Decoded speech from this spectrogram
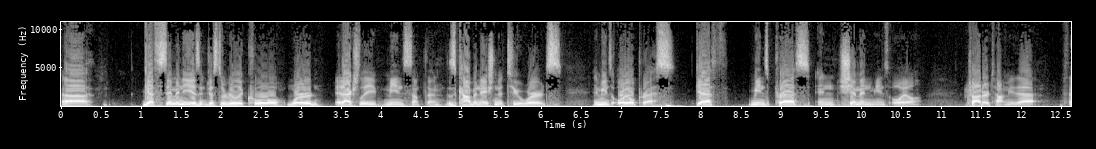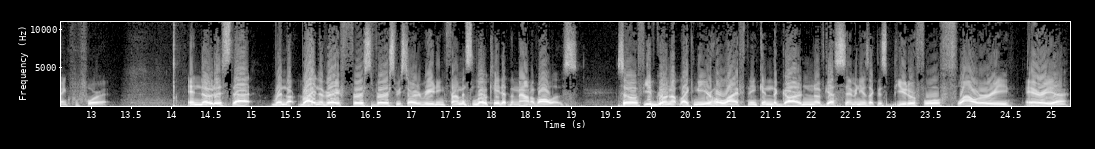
Uh, Gethsemane isn't just a really cool word, it actually means something. This is a combination of two words. It means oil press. Geth means press, and Shemin means oil. Trotter taught me that. I'm thankful for it. And notice that when the, right in the very first verse we started reading from, it's located at the Mount of Olives. So if you've grown up like me your whole life thinking the Garden of Gethsemane is like this beautiful, flowery area,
